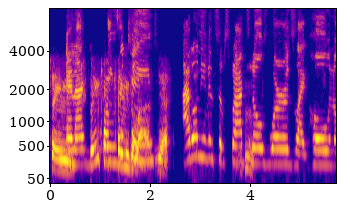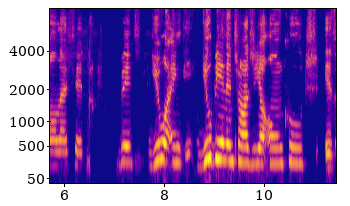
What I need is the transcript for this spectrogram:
changed. and I things have things have changed a lot. changed. Yes. I don't even subscribe to Mhm. those words like hoe and all that shit. Bitch, you are in, you being in charge of your own cooch is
